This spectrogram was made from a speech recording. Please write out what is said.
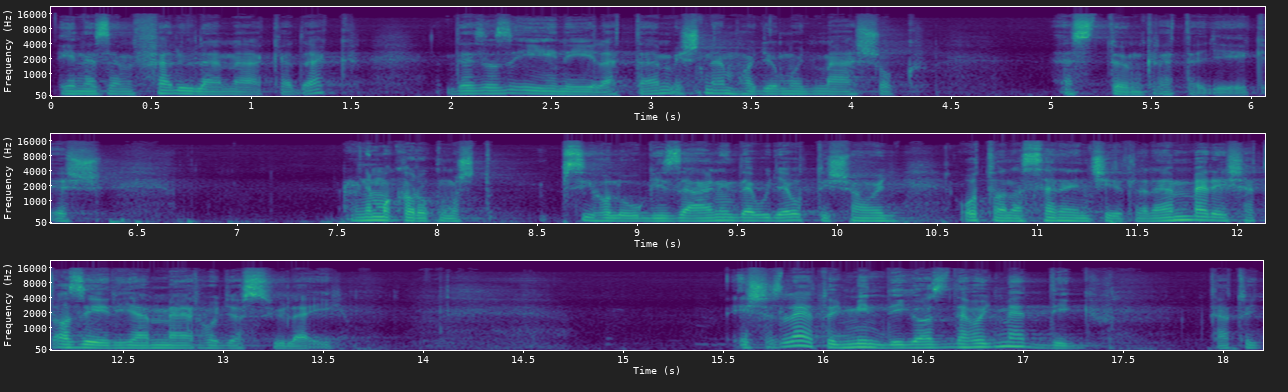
én ezen felülemelkedek, de ez az én életem, és nem hagyom, hogy mások ezt tönkre tegyék. És nem akarok most pszichológizálni, de ugye ott is van, hogy ott van a szerencsétlen ember, és hát azért ilyen, mert hogy a szülei. És ez lehet, hogy mindig az, de hogy meddig? Tehát, hogy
